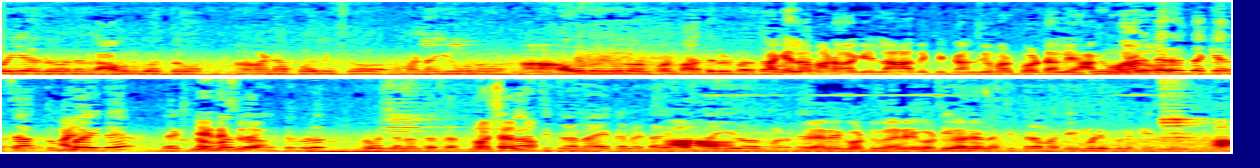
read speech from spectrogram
ಕೊಯ್ಯೋದು ನನ್ಗೆ ಅವನ್ ಗೊತ್ತು ನಮ್ಮ ಅಣ್ಣ ಪೊಲೀಸು ನಮ್ಮ ಅಣ್ಣ ಇವನು ಅವನು ಇವನು ಅನ್ಕೊಂಡ್ ಮಾತುಗಳು ಬರ್ತಾವೆ ಹಾಗೆಲ್ಲ ಮಾಡೋ ಹಾಗಿಲ್ಲ ಅದಕ್ಕೆ ಕನ್ಸ್ಯೂಮರ್ ಕೋರ್ಟ್ ಅಲ್ಲಿ ನೀವು ಹಾಕ್ಬೋದು. ಮಾಡ್ತಾರಂತ ಕೆಲಸ ತುಂಬಾ ಇದೆ. ನೆಕ್ಸ್ಟ್ ಏನ್ ನಮ್ಮಂತ ಹೆಸರು? ಯೂತ್ಗಳು ರೋಷನ್ ಅಂತ ಸರ್. ರೋಷನ್. ಚಲನಚಿತ್ರ ನಾಯಕ ನಟ ಹೀರೋ ಮಾಡ್ತಾರೆ ಇದ್ದೀನಿ. ವೆರಿ ಗುಡ್ ವೆರಿ ಗುಡ್ ಜೀವನ ಚಿತ್ರ ಮತ್ತೆ ಇಮ್ಮಡಿ ಪುಲಕೇಶಿ ಹಾ, ಹಾ.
